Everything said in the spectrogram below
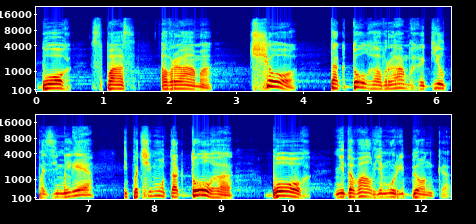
Бог спас Авраама что так долго Авраам ходил по земле и почему так долго Бог не давал ему ребенка.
